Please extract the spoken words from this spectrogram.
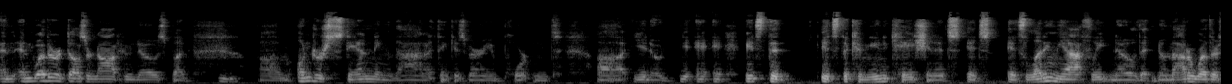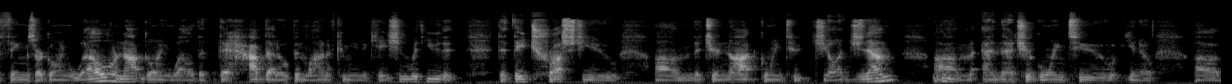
And and whether it does or not, who knows? But mm. um, understanding that I think is very important. Uh, you know, it, it's the it's the communication it's it's it's letting the athlete know that no matter whether things are going well or not going well that they have that open line of communication with you that that they trust you um, that you're not going to judge them mm-hmm. um, mm-hmm. and that you're going to you know uh,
